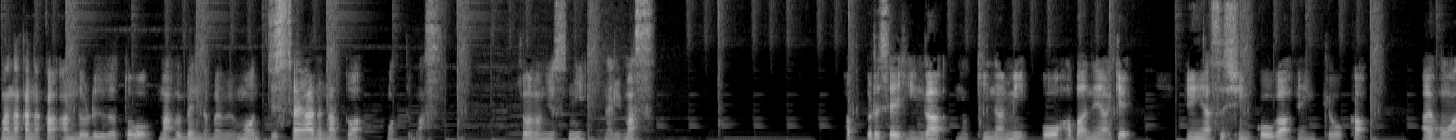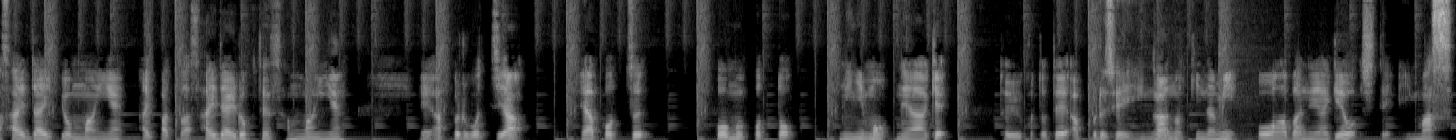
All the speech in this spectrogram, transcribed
まあなかなか Android だと、まあ不便な場面も実際あるなとは思ってます。今日のニュースになります。Apple 製品が軒並み大幅値上げ、円安進行が遠鏡化、iPhone は最大4万円、iPad は最大6.3万円、Apple Watch や AirPods、HomePod、mini も値上げ、ということで、Apple 製品が軒並み大幅値上げをしています。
